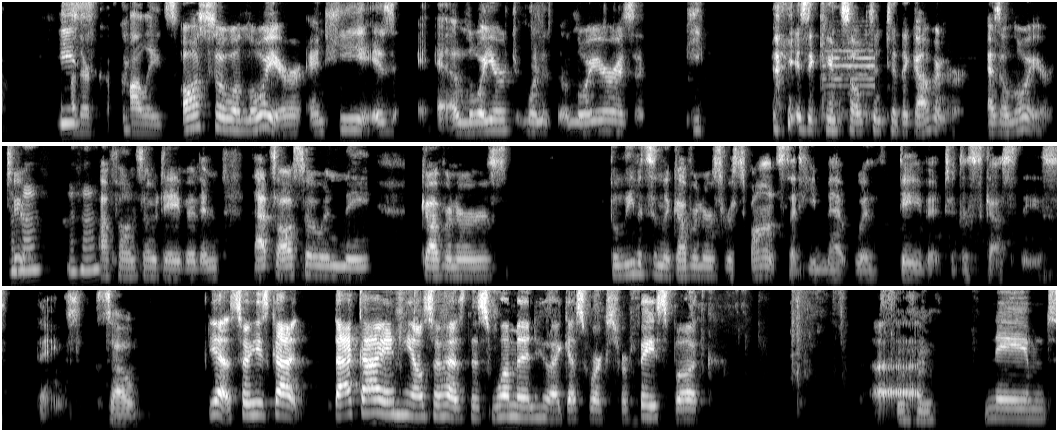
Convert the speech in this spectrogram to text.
He's other co- colleagues also a lawyer and he is a lawyer one of the lawyer as a he is a consultant to the governor as a lawyer too mm-hmm, mm-hmm. alfonso david and that's also in the governor's believe it's in the governor's response that he met with david to discuss these things so yeah, so he's got that guy, and he also has this woman who I guess works for Facebook, uh, mm-hmm. named.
